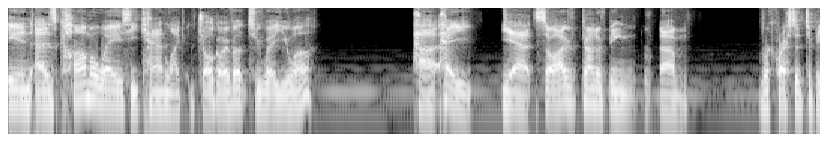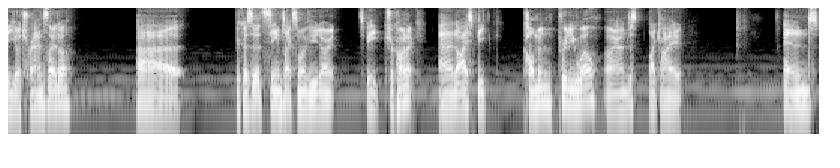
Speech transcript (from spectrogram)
in as calm a way as he can like jog over to where you are. Uh, hey, yeah, so I've kind of been um requested to be your translator. Uh because it seems like some of you don't speak draconic and I speak common pretty well. I am just like I and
